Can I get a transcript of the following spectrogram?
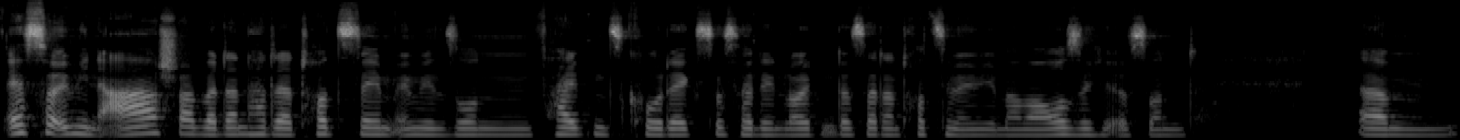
er ist zwar irgendwie ein Arsch, aber dann hat er trotzdem irgendwie so einen Verhaltenskodex, dass er den Leuten, dass er dann trotzdem irgendwie immer mausig ist. Und ähm,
